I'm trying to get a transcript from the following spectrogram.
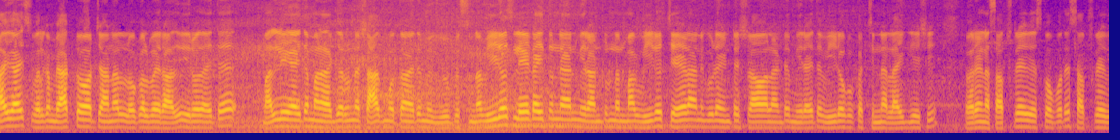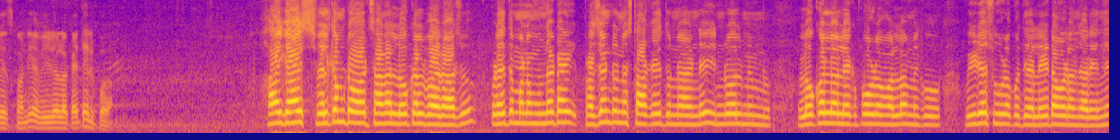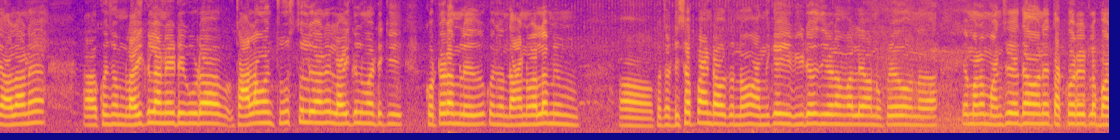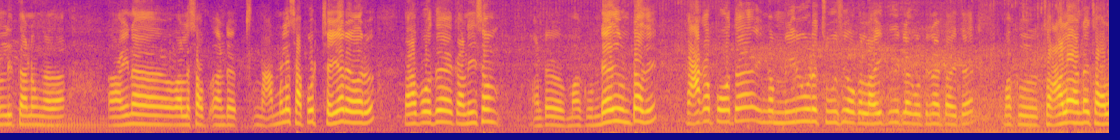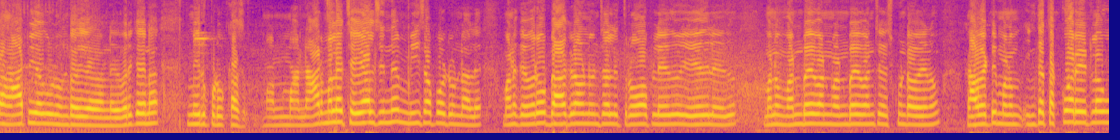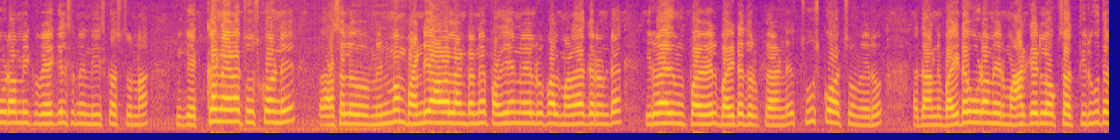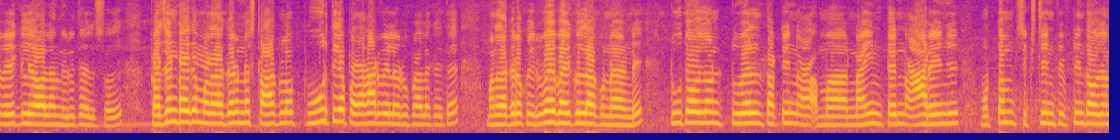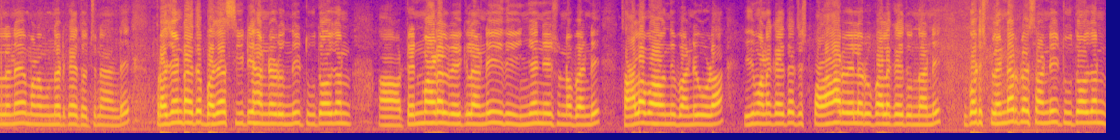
Hi guys welcome back to our channel local by రాదు ఈరోజు అయితే మళ్ళీ అయితే మన దగ్గర ఉన్న స్టాక్ మొత్తం అయితే మీకు చూపిస్తున్నా. వీడియోస్ లేట్ అవుతున్నాయని మీరు అంటున్నారు. మాకు వీడియోస్ చేయడానికి కూడా ఇంట్రెస్ట్ రావాలంటే మీరైతే వీడియోకి ఒక చిన్న లైక్ చేసి ఎవరైనా సబ్స్క్రైబ్ చేసుకోకపోతే సబ్స్క్రైబ్ చేసుకోండి. ఆ వీడియోలోకి అయితే వెళ్ళిపోదాం. Hi guys welcome to our channel local by Raju ఇప్పుడైతే మనం ముందట ప్రజెంట్ ఉన్న స్టాక్ అయితే ఉన్నాయండి. ఇన్ని రోజులు మేము లోకల్లో లేకపోవడం వల్ల మీకు వీడియోస్ కూడా కొద్దిగా లేట్ అవ్వడం జరిగింది. అలానే కొంచెం లైకులు అనేటివి కూడా చాలామంది చూస్తున్నారు కానీ లైకులు మటుకి కొట్టడం లేదు. కొంచెం దానివల్ల మేము కొంచెం డిసప్పాయింట్ అవుతున్నాం. అందుకే ఈ వీడియో తీయడం వల్ల ఏమైనా ఉపయోగం ఉన్నదా? ఏ మనం మంచి చేద్దామనే తక్కువ రేట్లో బండ్లు ఇస్తాం కదా. అయినా వాళ్ళ సప్ అంటే నార్మల్గా సపోర్ట్ చేయరు ఎవరు. కాకపోతే కనీసం అంటే మాకు ఉండేది ఉంటుంది. కాకపోతే ఇంకా మీరు కూడా చూసి ఒక లైక్ ఇట్లా కొట్టినట్టయితే మాకు చాలా అంటే చాలా హ్యాపీగా కూడా ఉంటుంది కదండి ఎవరికైనా మీరు ఇప్పుడు కస్ మన మా నార్మల్గా చేయాల్సిందే మీ సపోర్ట్ ఉండాలి. మనకు ఎవరో బ్యాక్గ్రౌండ్ నుంచి త్రో అప్ లేదు ఏది లేదు. మనం one by one one by one చేసుకుంటూ పోయినాం. కాబట్టి మనం ఇంత తక్కువ రేట్లో కూడా మీకు వెహికల్స్ నేను తీసుకొస్తున్నా. మీకు ఎక్కడైనా చూసుకోండి. అసలు మినిమం బండి కావాలంటేనే పదిహేను వేల రూపాయలు మన దగ్గర ఉంటే ఇరవై ఐదు ముప్పై వేలు బయట దొరుకుతాయండి. చూసుకోవచ్చు మీరు. దాన్ని బయట కూడా మీరు మార్కెట్లో ఒకసారి తిరుగుతే వెహికల్ కావాలని తిరిగితే తెలుస్తుంది. ప్రజెంట్ అయితే మన దగ్గర ఉన్న స్టాక్లో పూర్తిగా పదహారు వేల రూపాయలకైతే మన దగ్గర ఒక ఇరవై బైకులు దాకా ఉన్నాయండి. Two thousand twelve thirteen nine ten ఆ రేంజ్ మొత్తం సిక్స్టీన్ ఫిఫ్టీన్ థౌజండ్లోనే మనం ముందటికైతే వచ్చినాయండి. ప్రజెంట్ అయితే బజాజ్ సిటీ హండ్రెడ్ ఉంది. Two thousand ten model vehicle అండి. ఇది ఇంజన్ చేసి ఉన్న బండి. చాలా బాగుంది బండి కూడా. ఇది మనకైతే జస్ట్ పదహారు వేల రూపాయలకైతే ఉందండి. ఇంకోటి స్ప్లెండర్ ప్లస్ అండి. Two thousand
